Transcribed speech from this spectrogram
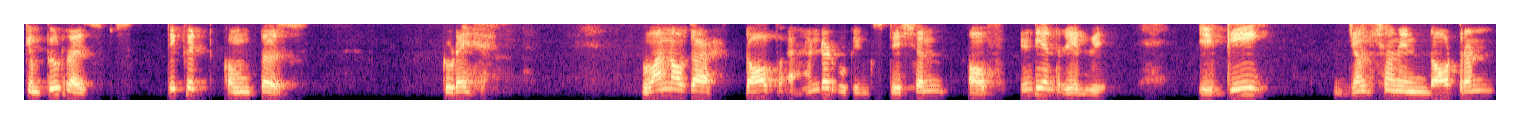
computerized ticket counters. Today, one of the top 100 booking station of Indian Railway, a key junction in Northern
